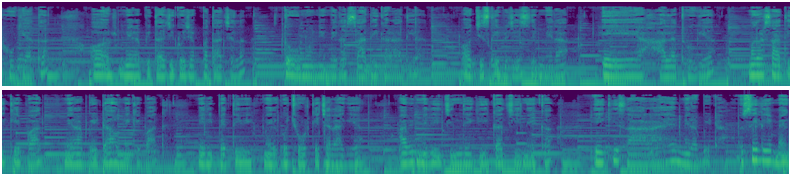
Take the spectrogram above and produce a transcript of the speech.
हो गया था और मेरा पिताजी को जब पता चला तो उन्होंने मेरा शादी करा दिया और जिसकी वजह से मेरा ये हालत हो गया। मगर शादी के बाद, मेरा बेटा होने के बाद, मेरी पति भी मेरे को छोड़ के चला गया। अभी मेरी ज़िंदगी का जीने का एक ही सहारा है मेरा बेटा। इसीलिए मैं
